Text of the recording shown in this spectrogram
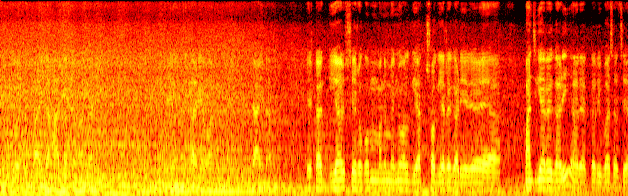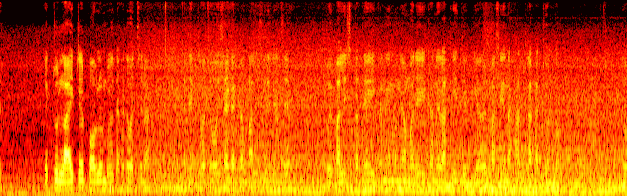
দেখতে হচ্ছে বাইরে হাত আছে আমার গাড়ি। এই হচ্ছে গাড়ি আমার, ডাইনা। এটা গিয়ার সেরকম মানে ম্যানুয়াল গিয়ার ছ গিয়ারের গাড়ি পাঁচ গিয়ারের গাড়ি আর একটা রিভার্স আছে। একটু লাইটের প্রবলেম বলে দেখাতে পারছি না। আর দেখতে পাচ্ছ ওই সাইড একটা বালিশ লেগে আছে। ওই বালিশটাতে এখানে মানে আমার এইখানে রাখি যে গিয়ারের পাশে এখানে হাত রাখার জন্য। তো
